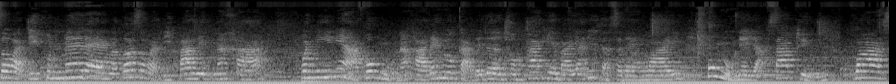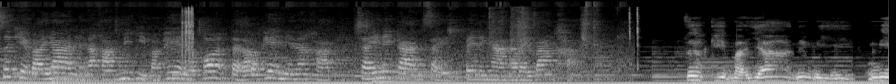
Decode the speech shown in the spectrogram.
สวัสดีคุณแม่แดงแล้วก็สวัสดีป้าเล็ก วันนี้เนี่ยพวกหนูนะคะได้มีโอกาสได้เดินชมผ้าเคบายาที่จัดแสดงไว้ พวกหนูเนี่ยอยากทราบถึงว่าเสื้อเคบายาเนี่ยนะคะ มีกี่ประเภทแล้วก็แต่ละประเภทเนี่ยนะคะ ใช้ในการใส่ไปในงานอะไรบ้างค่ะ เสื้อเคบายานี่มีมี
